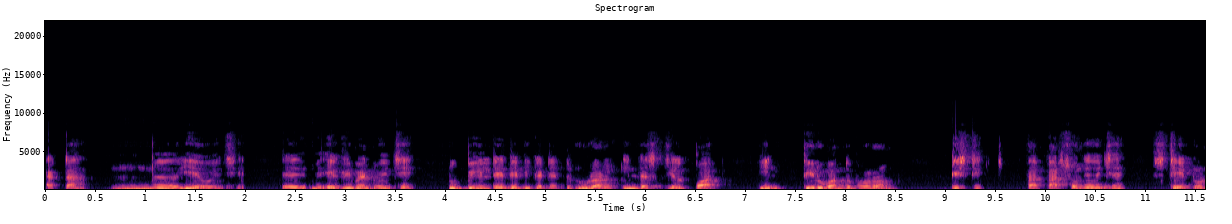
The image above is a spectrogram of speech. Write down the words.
একটা ইয়ে হয়েছে এগ্রিমেন্ট হয়েছে to build a dedicated rural industrial park in Thiruvananthapuram district তার কার সঙ্গে হয়েছে? State own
